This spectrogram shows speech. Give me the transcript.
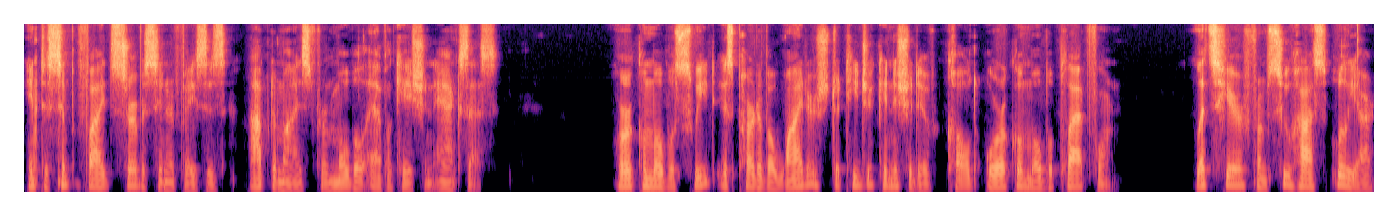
into simplified service interfaces optimized for mobile application access. Oracle Mobile Suite is part of a wider strategic initiative called Oracle Mobile Platform. Let's hear from Suhas Uliyar,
